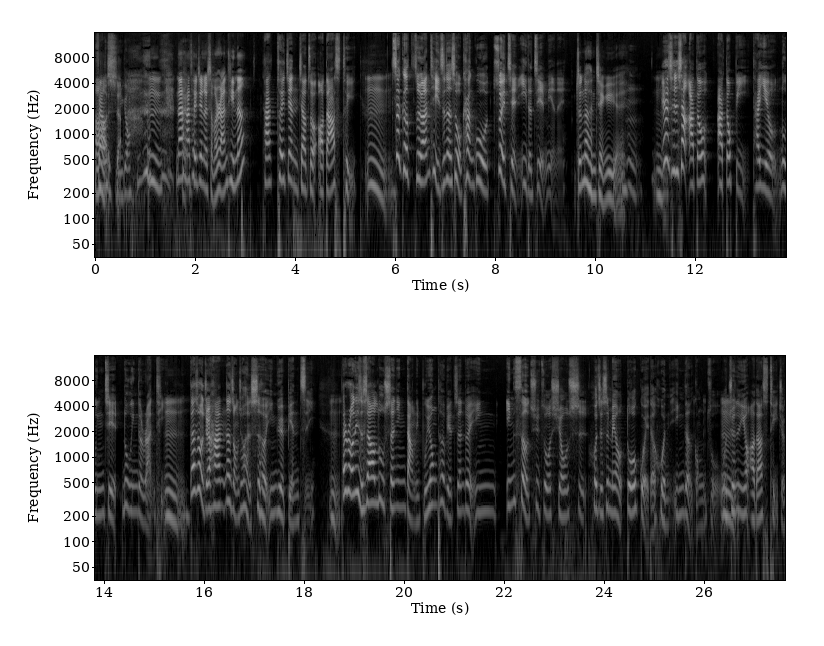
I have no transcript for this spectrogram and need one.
非常实用，嗯，那他推荐了什么软体呢？他推荐叫做 Audacity，嗯，这个软体真的是我看过最简易的界面诶，真的很简易诶，嗯，因为其实像 Adobe Adobe 它也有录音界录音的软体，嗯，但是我觉得它那种就很适合音乐编辑，嗯，但如果你只是要录声音档，你不用特别针对音音色去做修饰，或者是没有多轨的混音的工作，我觉得你用 Audacity 就。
